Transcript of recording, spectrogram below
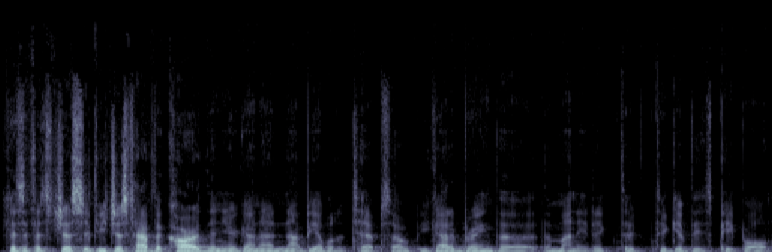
because if it's just if you just have the card, then you're gonna not be able to tip. So you got to bring the the money to, to to give these people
